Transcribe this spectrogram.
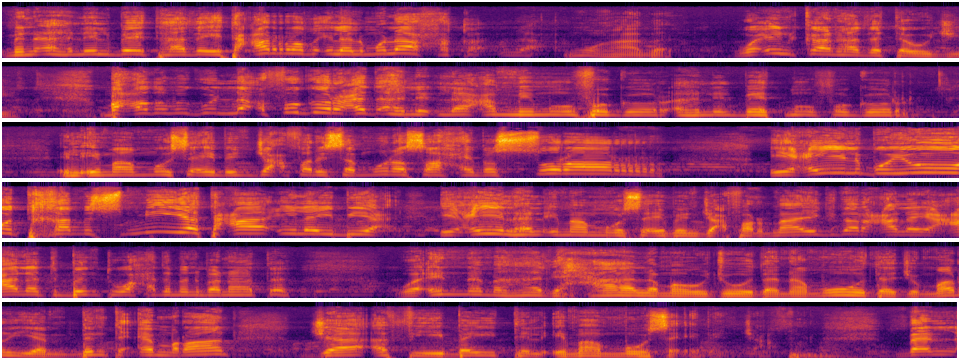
من أهل البيت هذا يتعرض إلى الملاحقة. لا مو هذا. وإن كان هذا توجيه. بعضهم يقول لا فقر عند أهل لا عمي مو فقر أهل البيت مو فقر. الإمام موسى بن جعفر يسمونه صاحب الصرر يعيل بيوت خمسمية عائلة يبيع. يعيلها الإمام موسى بن جعفر. ما يقدر على إعالة بنت واحدة من بناته. وإنما هذه حالة موجودة نموذج مريم بنت عمران جاء في بيت الإمام موسى بن جعفر. بل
